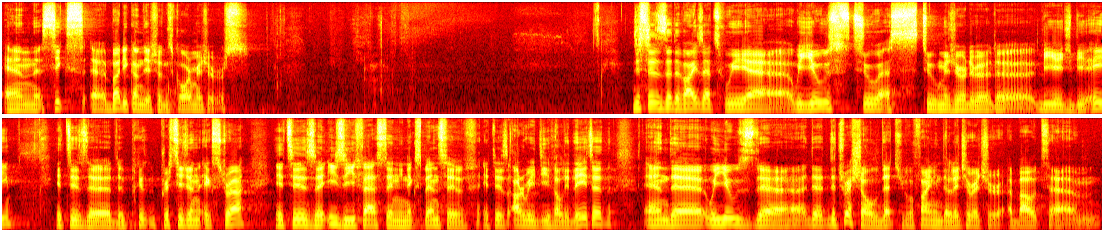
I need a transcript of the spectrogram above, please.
and six uh, body condition score measures. This is the device that we, uh, we use to, uh, to measure the, the BHBA. It is uh, the Pre Precision Xtra. It is uh, easy, fast, and inexpensive. It is already validated, and uh, we use the, the, the, threshold that you will find in the literature about um,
